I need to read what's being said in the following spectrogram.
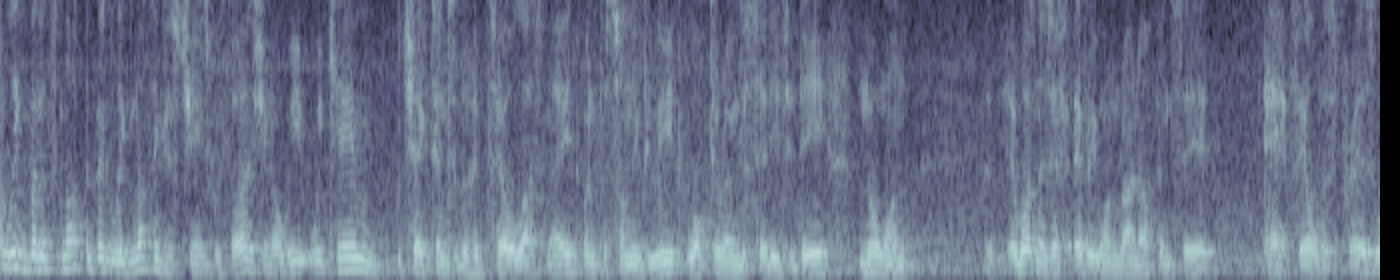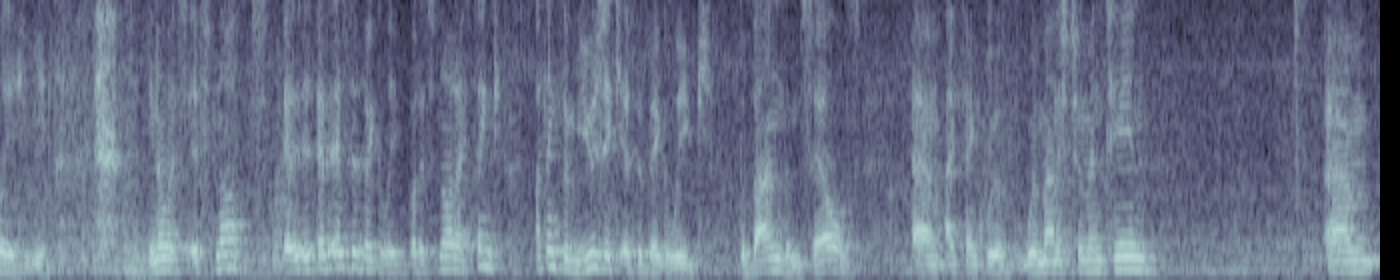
But it's not the big league. Nothing has changed with us. You know, we, we came, we checked into the hotel last night, went for something to eat, walked around the city today. No one, it wasn't as if everyone ran up and said, hey, it's Elvis Presley. You know, it's, it's not, it, it is the big league, but it's not, I think, I think the music is the big league. The band themselves, um, I think we've, we've managed to maintain um,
